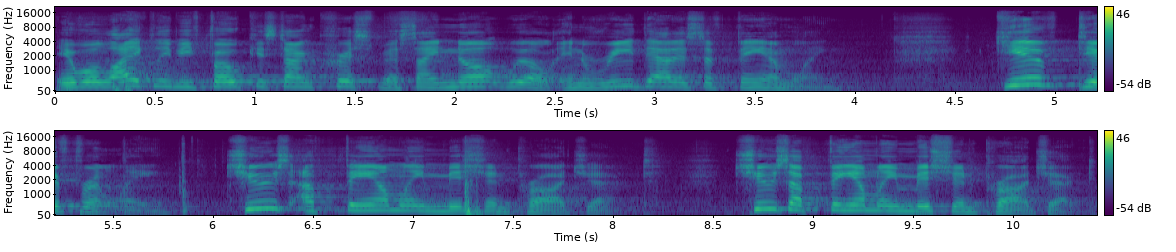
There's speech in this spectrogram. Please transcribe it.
it will likely be focused on Christmas. I know it will. And read that as a family. Give differently. Choose a family mission project. Choose a family mission project.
